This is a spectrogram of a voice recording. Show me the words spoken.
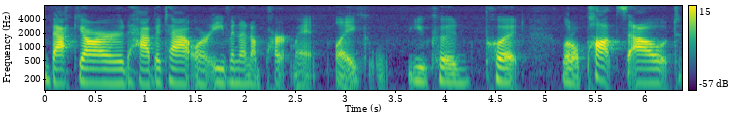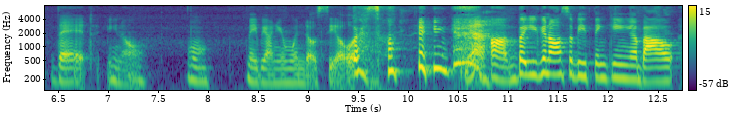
backyard habitat or even an apartment. Like you could put little pots out that, you know, well, maybe on your window windowsill or something. Yeah. Um, but you can also be thinking about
